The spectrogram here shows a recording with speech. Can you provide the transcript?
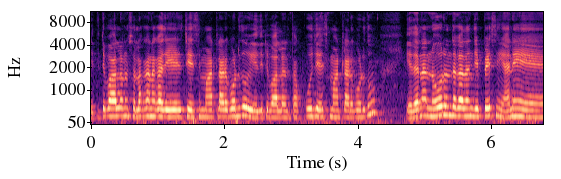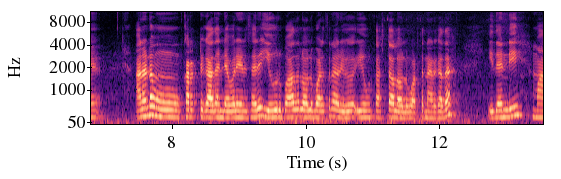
ఎదుటి వాళ్ళను సులకనగా చేసి మాట్లాడకూడదు. ఎదుటి వాళ్ళని తక్కువ చేసి మాట్లాడకూడదు. ఏదైనా నోరు ఉంది కదని చెప్పేసి అనే అనడం కరెక్ట్ కాదండి ఎవరైనా సరే. ఎవరు బాధలు వాళ్ళు పడుతున్నారు ఎవరు కష్టాలు వాళ్ళు పడుతున్నారు కదా. ఇదండి మా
